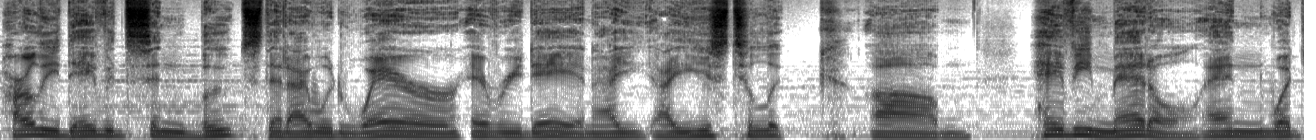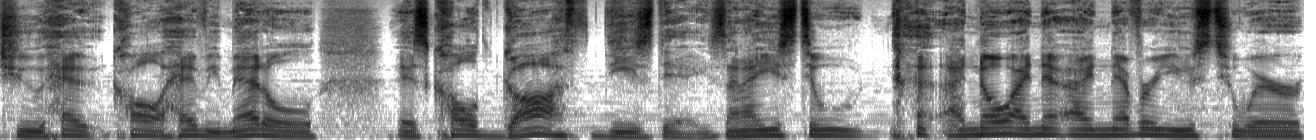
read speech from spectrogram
Harley Davidson boots that I would wear every day, and I I used to look um, heavy metal and what you he- call heavy metal is called goth these days. And i used to i know I, ne- I never used to wear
